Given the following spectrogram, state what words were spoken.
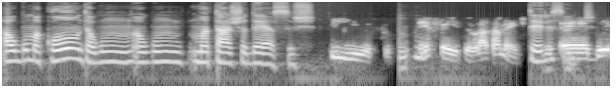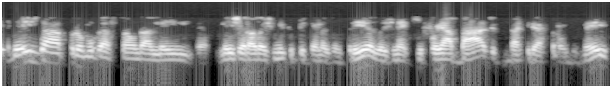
alguma conta, algum, alguma taxa dessas? Isso, perfeito, exatamente. É, Interessante. de, desde a promulgação da lei, lei Geral das Micro e Pequenas Empresas, né, que foi a base da criação do MEI,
